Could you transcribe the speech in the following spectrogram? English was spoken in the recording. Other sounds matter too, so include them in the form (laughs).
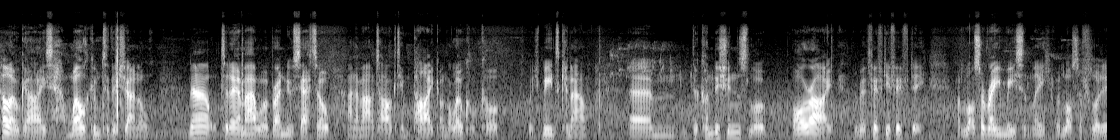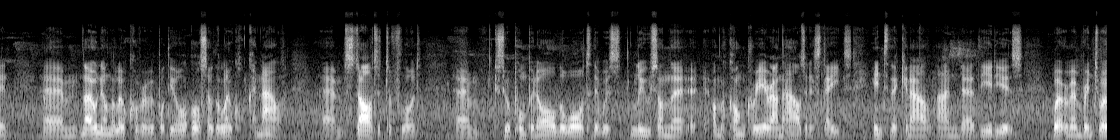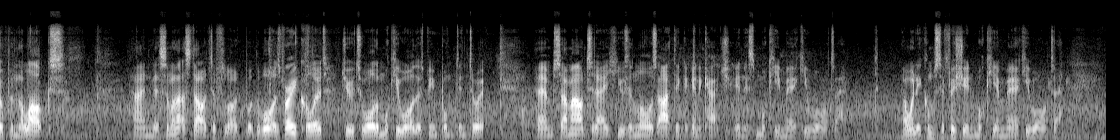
Hello guys and welcome to the channel. Now today I'm out with a brand new setup and I'm out targeting pike on the local cut which means canal. Um, the conditions look alright, a bit 50-50. Had lots of rain recently, had lots of flooding, um, not only on the local river but the, also the local canal um, started to flood because um, they were pumping all the water that was loose on the uh, on the concrete around the housing estates into the canal and uh, the idiots weren't remembering to open the locks and uh, some of that started to flood but the water is very coloured due to all the mucky water that's been pumped into it. Um, so I'm out today using lures I think are going to catch in this mucky murky water. Now when it comes to fishing mucky and murky water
